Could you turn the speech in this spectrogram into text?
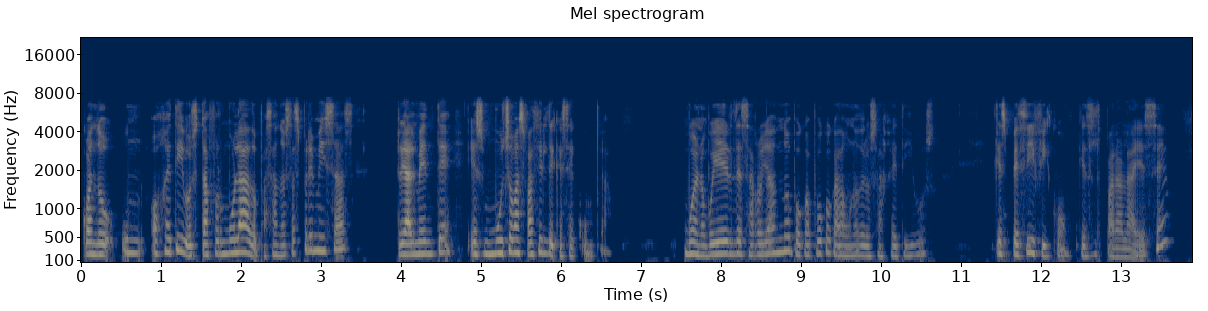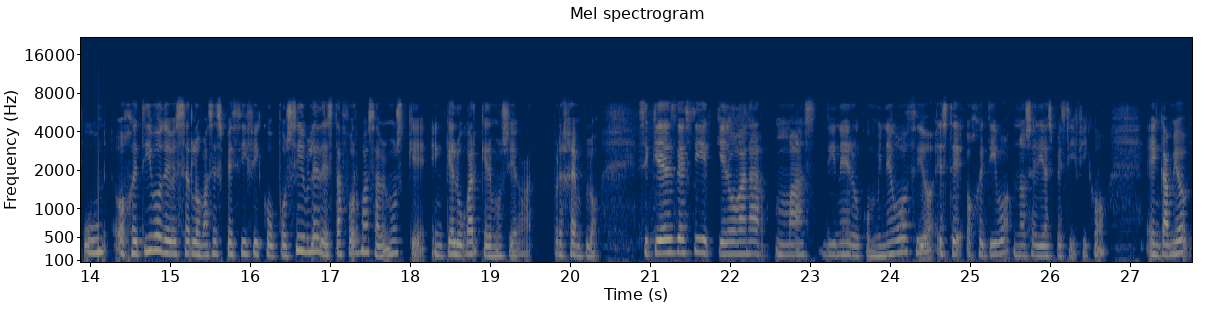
cuando un objetivo está formulado pasando estas premisas, realmente es mucho más fácil de que se cumpla. Bueno, voy a ir desarrollando poco a poco cada uno de los adjetivos. Específico, que es para la S. Un objetivo debe ser lo más específico posible. De esta forma sabemos en qué lugar queremos llegar. Por ejemplo, si quieres decir quiero ganar más dinero con mi negocio, este objetivo no sería específico. En cambio,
